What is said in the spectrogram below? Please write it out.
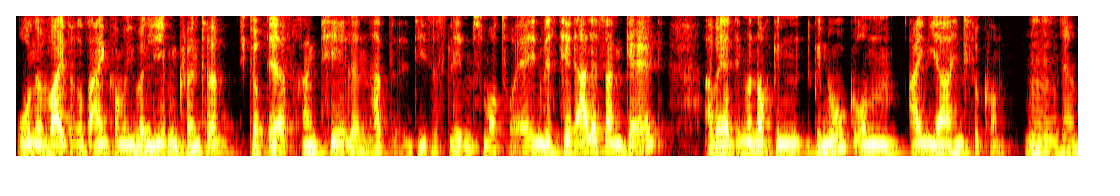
ohne weiteres Einkommen überleben könnte. Ich glaube, der Frank Thelen hat dieses Lebensmotto. Er investiert alles an Geld, aber er hat immer noch gen genug, um ein Jahr hinzukommen. Mhm. Ja.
